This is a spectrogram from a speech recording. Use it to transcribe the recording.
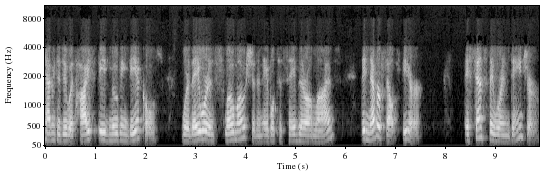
having to do with high speed moving vehicles, where they were in slow motion and able to save their own lives, they never felt fear. They sensed they were in danger,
